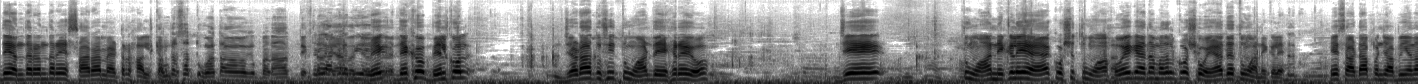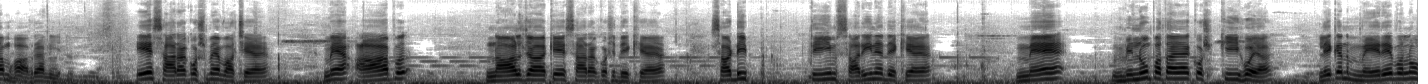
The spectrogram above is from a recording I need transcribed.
ਦੇ ਅੰਦਰ ਅੰਦਰ ਇਹ ਸਾਰਾ ਮੈਟਰ ਹੱਲ ਕਰਨਗੇ। ਅੰਦਰ ਸਰ ਧੂਆਂ ਤਾਂ ਬੜਾ ਦਿਖਦਾ ਰਿਹਾ ਦੇਖੋ ਬਿਲਕੁਲ ਜਿਹੜਾ ਤੁਸੀਂ ਧੂਆਂ ਦੇਖ ਰਹੇ ਹੋ ਜੇ ਧੂਆਂ ਨਿਕਲਿਆ ਹੈ ਕੁਝ ਧੂਆਂ ਹੋਏਗਾ ਇਹਦਾ ਮਤਲਬ ਕੁਝ ਹੋਇਆ ਤੇ ਧੂਆਂ ਨਿਕਲਿਆ। ਇਹ ਸਾਡਾ ਪੰਜਾਬੀਆਂ ਦਾ ਮੁਹਾਵਰਾ ਵੀ ਹੈ। ਇਹ ਸਾਰਾ ਕੁਝ ਮੈਂ ਵਾਚਿਆ ਹੈ ਮੈਂ ਆਪ ਨਾਲ ਜਾ ਕੇ ਸਾਰਾ ਕੁਝ ਦੇਖਿਆ ਆ। ਸਾਡੀ ਟੀਮ ਸਾਰੀ ਨੇ ਦੇਖਿਆ ਆ। ਮੈਂ ਮੈਨੂੰ ਪਤਾ ਹੈ ਕੁਝ ਕੀ ਹੋਇਆ ਲੇਕਿਨ ਮੇਰੇ ਵੱਲੋਂ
